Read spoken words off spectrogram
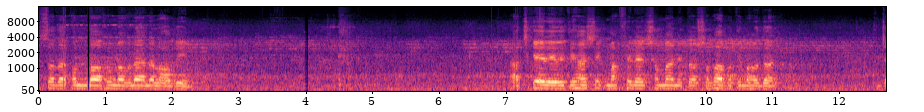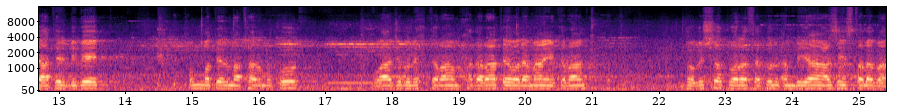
صدق الله مولانا العظيم আজকের এই ঐতিহাসিক মাহফিলের সম্মানিত সভাপতি মহোদয় জাতের বিবেক উম্মতের মাথার মুকুট, ওয়াজিবুল ইহতরাম, হাদারাতে ওলামায় কালাম ভবিষ্যৎ ওয়ারা ওয়ারাসাতুল আম্বিয়া, আজিজ তালাবা,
